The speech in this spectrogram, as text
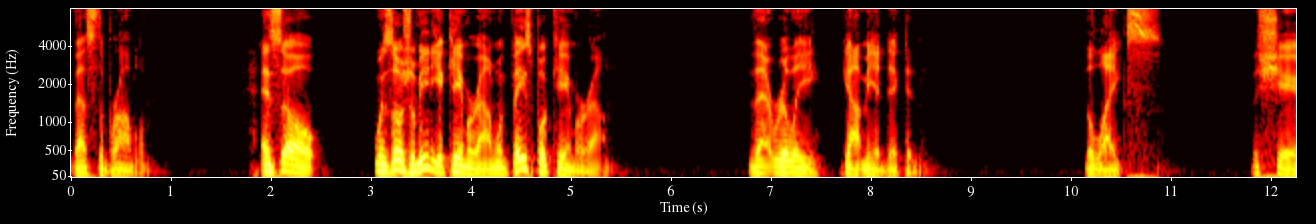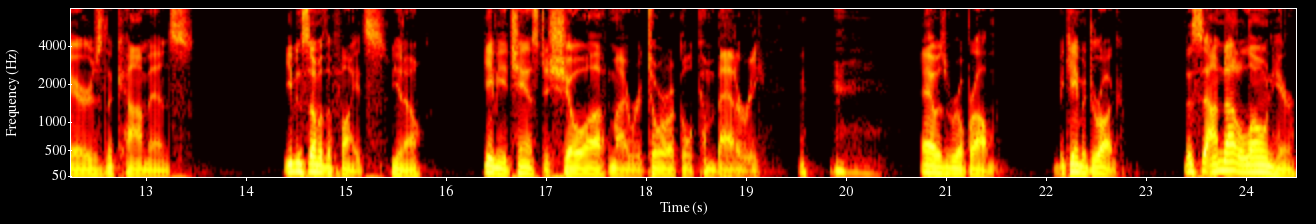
That's the problem. And so when social media came around, when Facebook came around, that really got me addicted. The likes, the shares, the comments, even some of the fights, you know gave me a chance to show off my rhetorical combattery. that was a real problem. It became a drug. This I'm not alone here.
